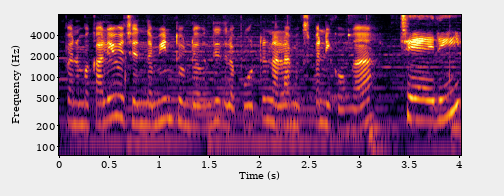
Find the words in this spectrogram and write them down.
இப்போ நம்ம கழுவி வச்ச இந்த மீன் துண்டை வந்து இதில் போட்டு நல்லா மிக்ஸ் பண்ணிக்கோங்க. சரி.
